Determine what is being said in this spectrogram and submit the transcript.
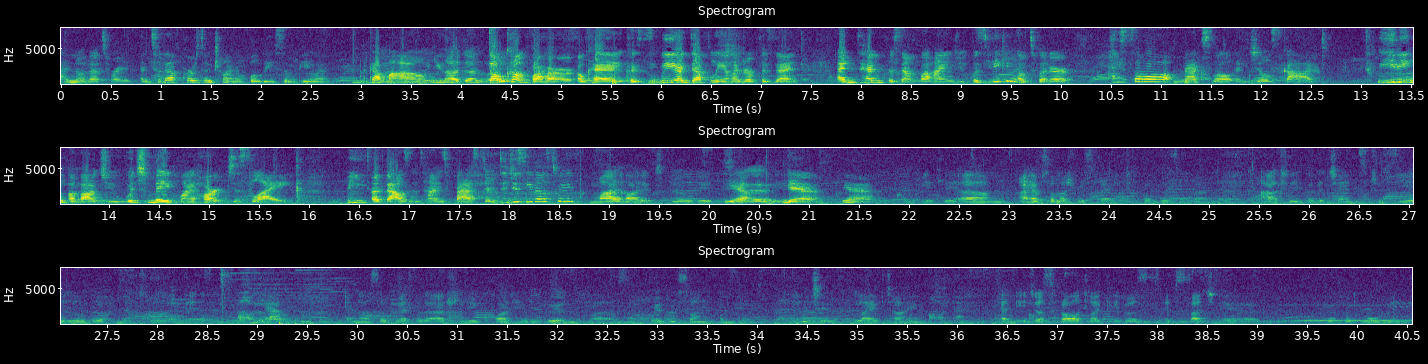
I know that's right. And to that person trying to bully some people, I got my eye on you. No, don't Don't come for her, okay? Because we are definitely 100% and 10% behind you. But speaking of Twitter, I saw Maxwell and Jill Scott tweeting about you, which made my heart just like beat a thousand times faster. Did you see those tweets? My heart exploded. Yeah, yeah, yeah. completely. Um, I have so much respect for both of them. I actually got a chance to see a little bit of Maxwell at the Essence Oh, Festival. yeah. And I was so blessed that I actually caught him doing uh, my favorite song from him, uh, Which is? Lifetime. And it just felt like it was at such a perfect moment.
